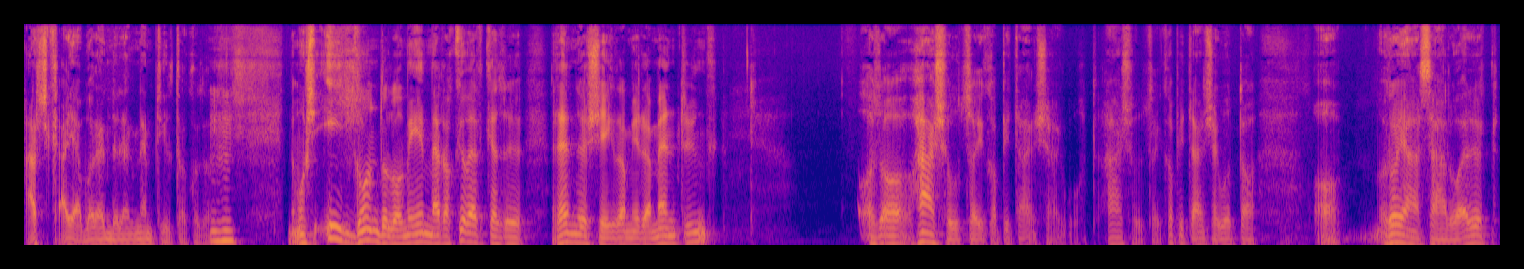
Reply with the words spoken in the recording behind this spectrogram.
táskájában rendőrnek nem tiltakozott. Uh-huh. Na most így gondolom én, mert a következő rendőrségre, amire mentünk, az a Hása utcai kapitányság volt. Hása utcai kapitányság volt a, a Royal szálló előtt,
